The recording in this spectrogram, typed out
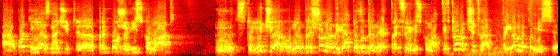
А потім я, значить, приходжу в військкомат, м, стою чергу. Ну, прийшов на 9 годину, як працює військкомат. Вівторок, четвер, прийомна комісія.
